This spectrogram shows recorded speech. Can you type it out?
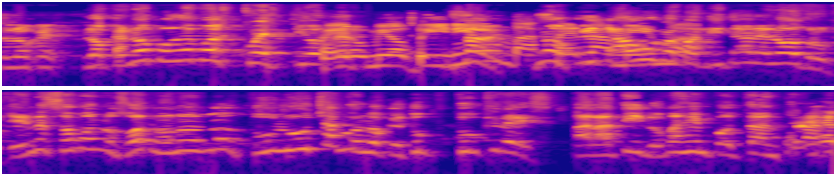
Lo que, lo que no podemos es cuestionar. Pero mi opinión va a No, ser la uno misma. para quitar el otro. ¿Quiénes somos nosotros? No, no, no. Tú luchas con lo que tú, tú crees. Para ti, lo más importante. Ya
